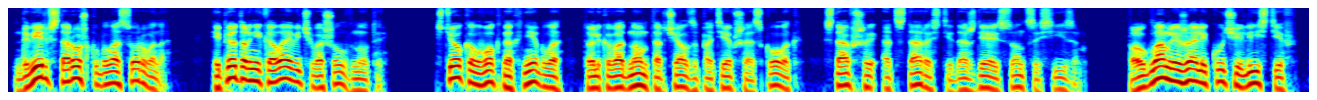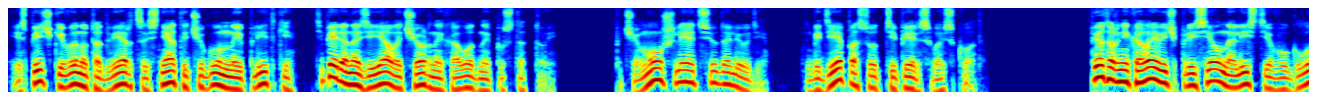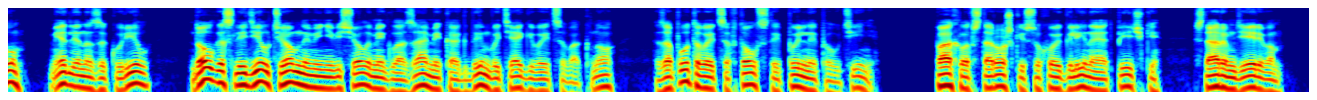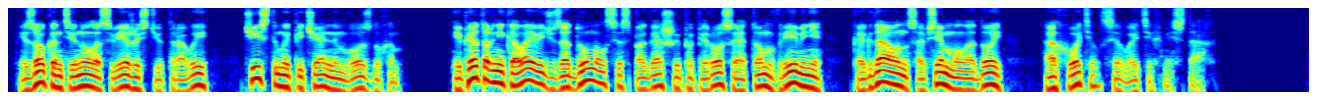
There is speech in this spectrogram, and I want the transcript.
Дверь в сторожку была сорвана, и Петр Николаевич вошел внутрь. Стекол в окнах не было, только в одном торчал запотевший осколок, ставший от старости, дождя и солнца сизым. По углам лежали кучи листьев, из печки вынута дверцы, сняты чугунные плитки, Теперь она зияла черной холодной пустотой. Почему ушли отсюда люди? Где пасут теперь свой скот? Петр Николаевич присел на листья в углу, медленно закурил, долго следил темными невеселыми глазами, как дым вытягивается в окно, запутывается в толстой пыльной паутине. Пахло в сторожке сухой глиной от печки, старым деревом, из окон тянуло свежестью травы, чистым и печальным воздухом. И Петр Николаевич задумался с погасшей папиросой о том времени, когда он, совсем молодой, охотился в этих местах.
